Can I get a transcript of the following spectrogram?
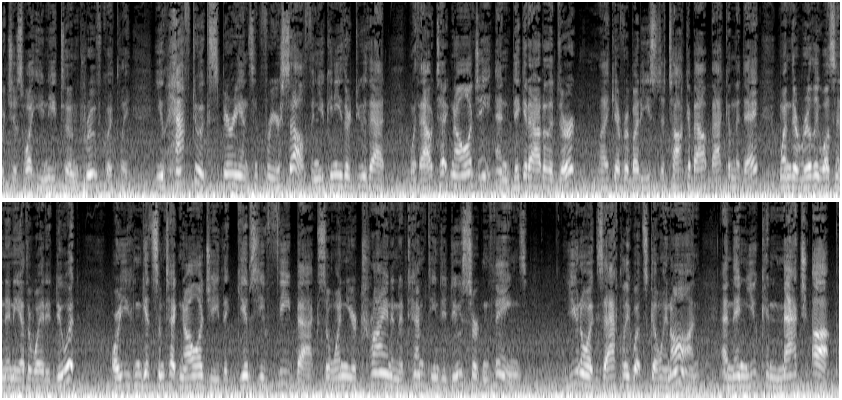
which is what you need to improve quickly. You have to experience it for yourself, and you can either do that without technology and dig it out of the dirt, like everybody used to talk about back in the day when there really wasn't any other way to do it, or you can get some technology that gives you feedback. So when you're trying and attempting to do certain things, you know exactly what's going on, and then you can match up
